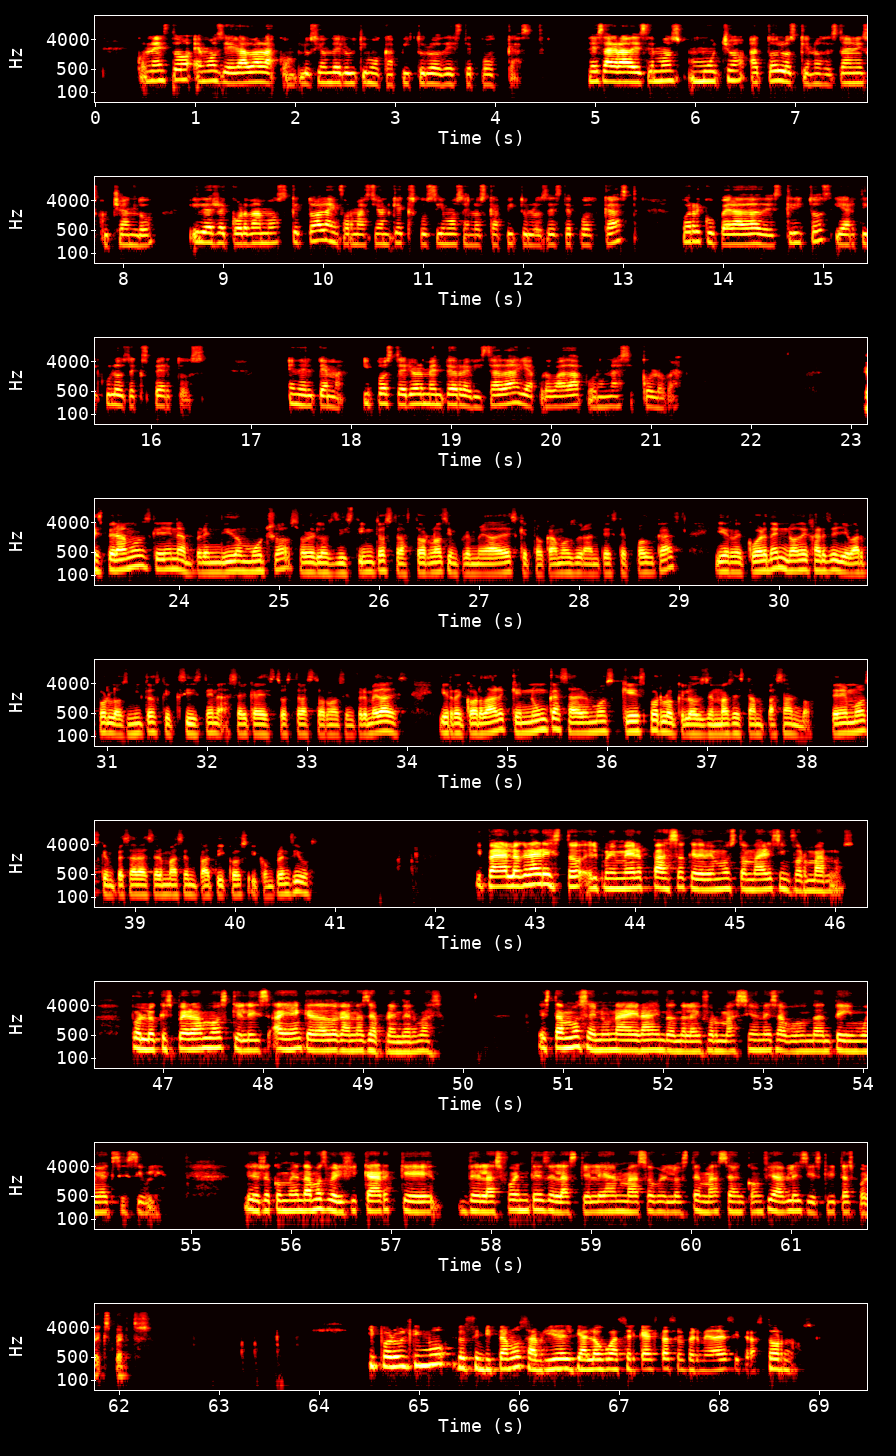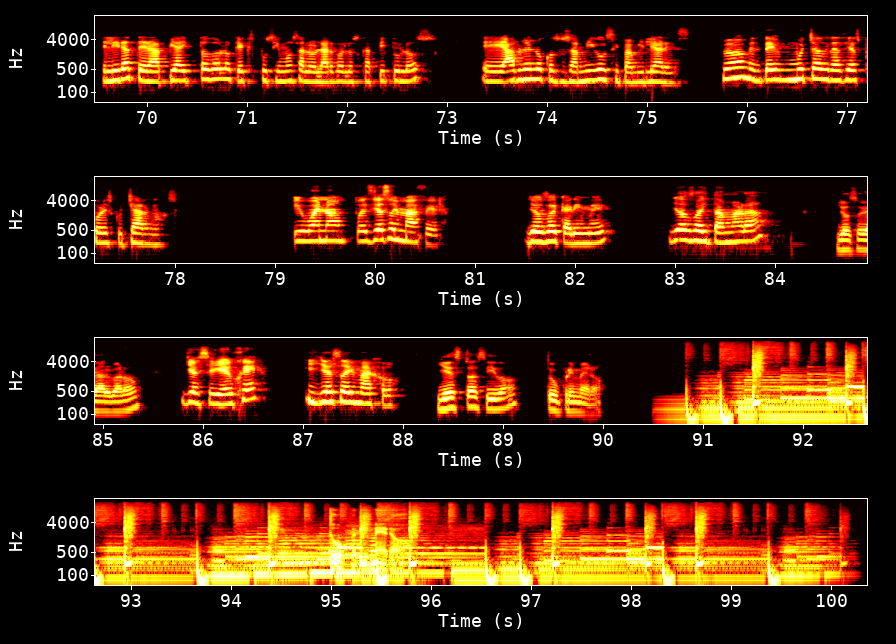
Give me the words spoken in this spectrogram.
con esto hemos llegado a la conclusión del último capítulo de este podcast. Les agradecemos mucho a todos los que nos están escuchando y les recordamos que toda la información que expusimos en los capítulos de este podcast fue recuperada de escritos y artículos de expertos en el tema y posteriormente revisada y aprobada por una psicóloga. Esperamos que hayan aprendido mucho sobre los distintos trastornos y enfermedades que tocamos durante este podcast y recuerden no dejarse llevar por los mitos que existen acerca de estos trastornos y enfermedades y recordar que nunca sabemos qué es por lo que los demás están pasando. Tenemos que empezar a ser más empáticos y comprensivos. Y para lograr esto, el primer paso que debemos tomar es informarnos, por lo que esperamos que les hayan quedado ganas de aprender más. Estamos en una era en donde la información es abundante y muy accesible. Les recomendamos verificar que de las fuentes de las que lean más sobre los temas sean confiables y escritas por expertos. Y por último, los invitamos a abrir el diálogo acerca de estas enfermedades y trastornos. El ir a terapia y todo lo que expusimos a lo largo de los capítulos, eh, háblenlo con sus amigos y familiares. Nuevamente, muchas gracias por escucharnos. Y bueno, pues yo soy Mafer. Yo soy Karime. Yo soy Tamara. Yo soy Álvaro. Yo soy Euge. Y yo soy Majo. Y esto ha sido tu primero.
